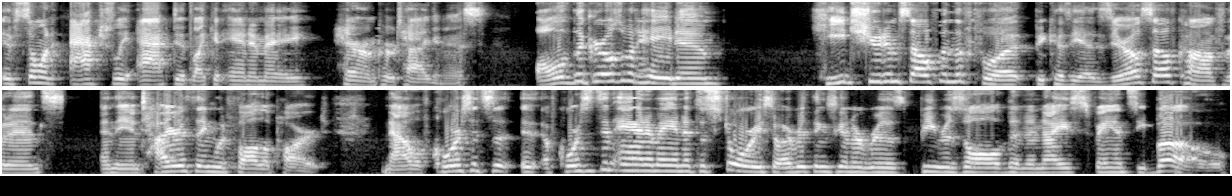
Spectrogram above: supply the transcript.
if someone actually acted like an anime harem protagonist. All of the girls would hate him. He'd shoot himself in the foot because he has zero self confidence, and the entire thing would fall apart. Now, of course, it's a, of course it's an anime and it's a story, so everything's gonna res- be resolved in a nice fancy bow.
